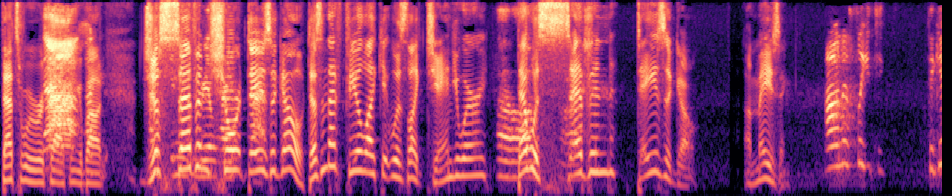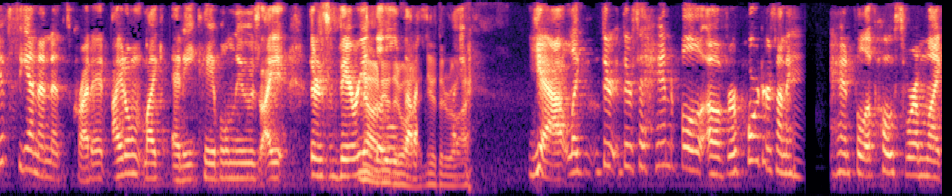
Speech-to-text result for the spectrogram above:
that's what we were talking Ah, about I just didn't seven short that. days ago. Doesn't that feel like it was like January? Oh, that was gosh. seven days ago. Amazing. Honestly, to, to give CNN its credit, I don't like any cable news. I there's very no, little neither do that I. Neither do I. Yeah, like there, there's a handful of reporters and a handful of hosts where I'm like,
